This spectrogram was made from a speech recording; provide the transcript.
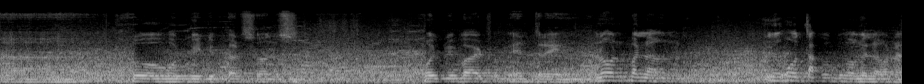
uh, persons will be barred from entering. Noon pa lang, yung utak ko gumagalaw na.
